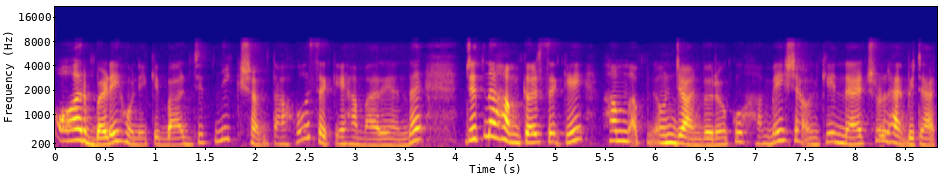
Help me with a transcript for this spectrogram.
और बड़े होने के बाद जितनी क्षमता हो सके हमारे अंदर, जितना हम कर सकें, हम अपने उन जानवरों को हमेशा उनके नेचुरल हैबिटेट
